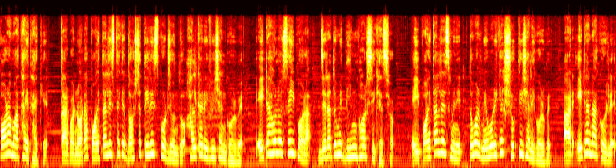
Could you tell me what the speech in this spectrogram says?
পড়া মাথায় থাকে। তারপর নটা পঁয়তাল্লিশ থেকে দশটা তিরিশ পর্যন্ত হালকা রিভিশন করবে। এটা হলো সেই পড়া যেটা তুমি দিনভর শিখেছ। এই পঁয়তাল্লিশ মিনিট তোমার মেমোরিকে শক্তিশালী করবে। আর এটা না করলে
